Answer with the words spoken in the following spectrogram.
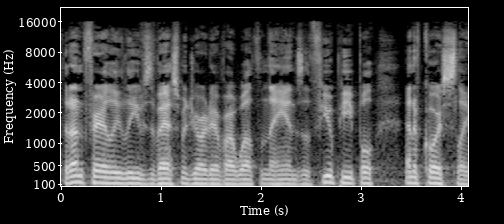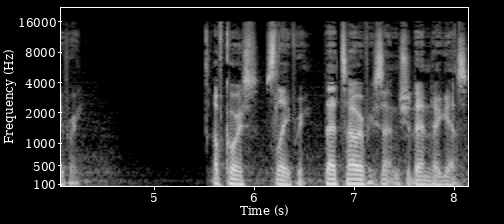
that unfairly leaves the vast majority of our wealth in the hands of the few people, and of course, slavery. Of course, slavery. That's how every sentence should end, I guess.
